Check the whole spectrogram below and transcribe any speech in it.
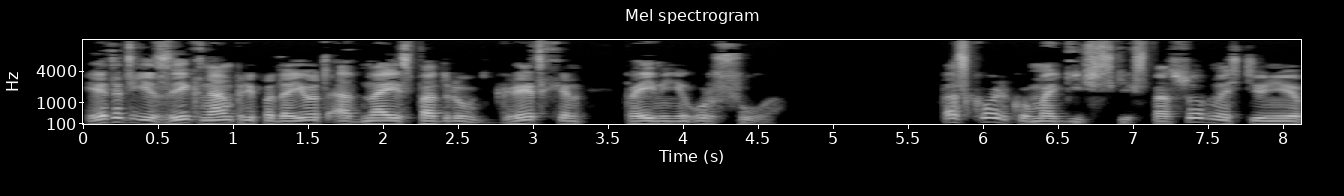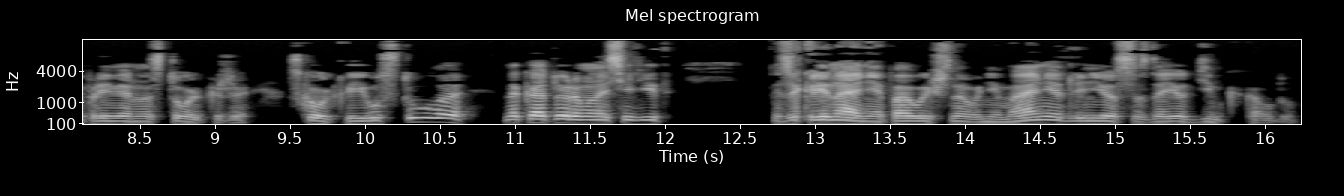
этот язык нам преподает одна из подруг Гретхен по имени Урсула. Поскольку магических способностей у нее примерно столько же, сколько и у стула, на котором она сидит, Заклинание повышенного внимания для нее создает Димка-колдун.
